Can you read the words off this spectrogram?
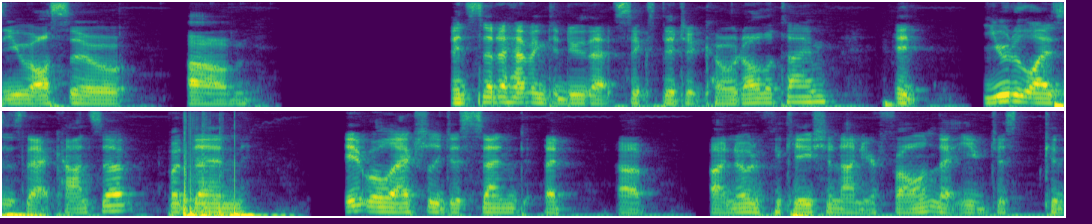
you also um instead of having to do that six digit code all the time, it utilizes that concept, but then it will actually just send a a, a notification on your phone that you just can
